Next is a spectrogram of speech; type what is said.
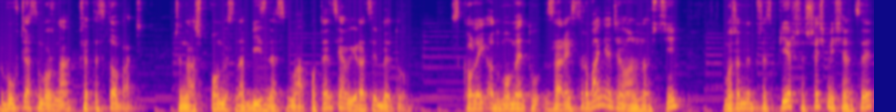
Wówczas można przetestować, czy nasz pomysł na biznes ma potencjał i rację bytu. Z kolei od momentu zarejestrowania działalności możemy przez pierwsze 6 miesięcy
